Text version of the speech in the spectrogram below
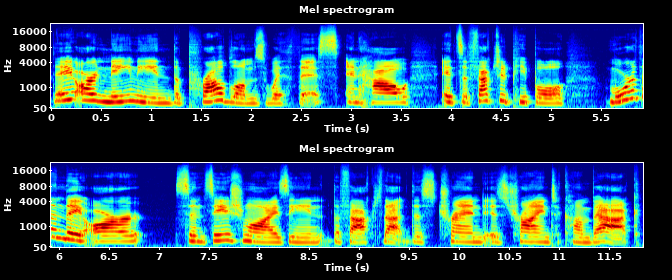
they are naming the problems with this and how it's affected people more than they are sensationalizing the fact that this trend is trying to come back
